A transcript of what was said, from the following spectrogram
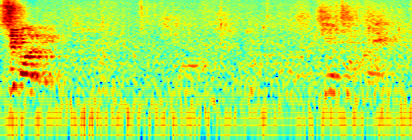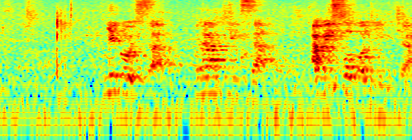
Si voľný. Dieťa moje, neboj sa, vrátim sa a vyslobodím ťa.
